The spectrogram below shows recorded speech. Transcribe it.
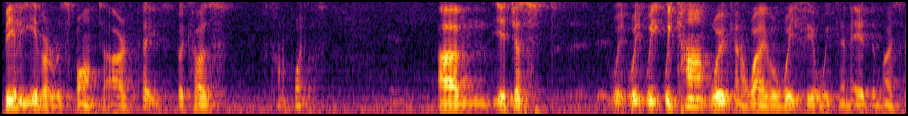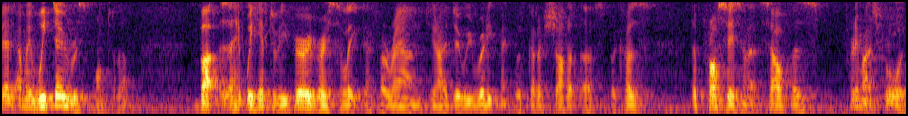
barely ever respond to RFPs because it's kind of pointless. Um, just, we, we, we can't work in a way where we feel we can add the most value. I mean, we do respond to them, but we have to be very, very selective around, you know, do we really think we've got a shot at this? Because the process in itself is pretty much flawed.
